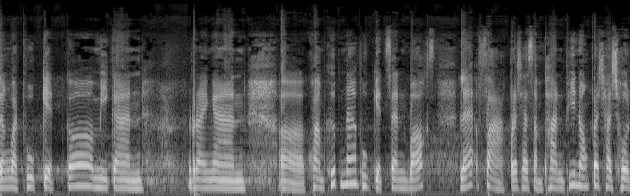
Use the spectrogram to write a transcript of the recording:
จังหวัดภูเก็ตก็มีการรายงานความคืบหน้าภูเก็ตแซนด์บ็อกซ์และฝากประชาสัมพันธ์พี่น้องประชาชน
